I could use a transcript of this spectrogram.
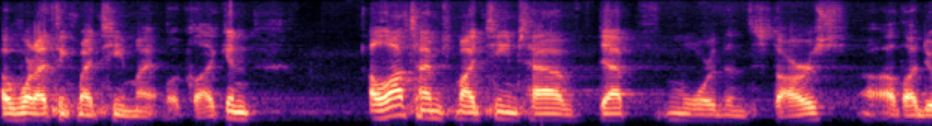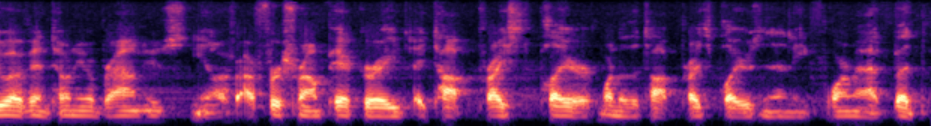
of what I think my team might look like, and a lot of times my teams have depth more than stars. Uh, although I do have Antonio Brown, who's you know our first round pick or a, a top priced player, one of the top priced players in any format, but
